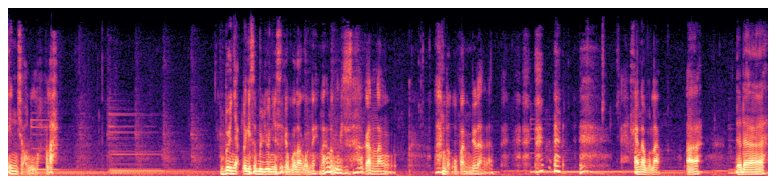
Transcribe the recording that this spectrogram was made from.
Insya Allah lah. Banyak lagi sebujurnya sih kapal aku nih. Nah aku kisahkan nang anak upan gerakan karena pulang. Ah dadah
